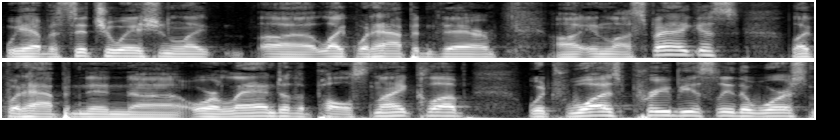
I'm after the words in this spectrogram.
We have a situation like uh, like what happened there uh, in Las Vegas, like what happened in uh, Orlando, the Pulse nightclub, which was previously the worst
